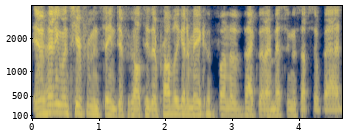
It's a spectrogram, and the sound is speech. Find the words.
if anyone's here from Insane Difficulty, they're probably going to make fun of the fact that I'm messing this up so bad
